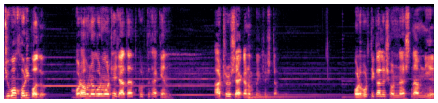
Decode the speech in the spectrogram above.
যুবক হরিপদ, বরাহনগর মঠে যাতায়াত করতে থাকেন আঠেরোশো একানব্বই খ্রিস্টাব্দে। পরবর্তীকালে সন্ন্যাস নাম নিয়ে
